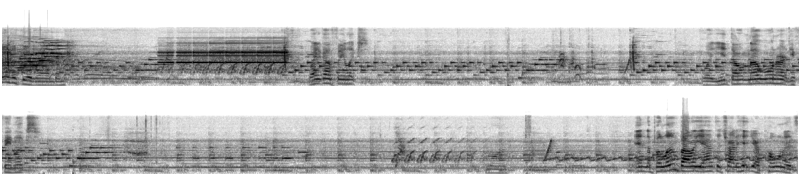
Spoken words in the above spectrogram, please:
I'll just be random. Way to go, Felix. What you don't know won't hurt you, Felix. Balloon battle, you have to try to hit your opponents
